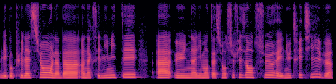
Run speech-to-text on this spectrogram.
Les populations ont là-bas un accès limité à une alimentation suffisante, sûre et nutritive,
